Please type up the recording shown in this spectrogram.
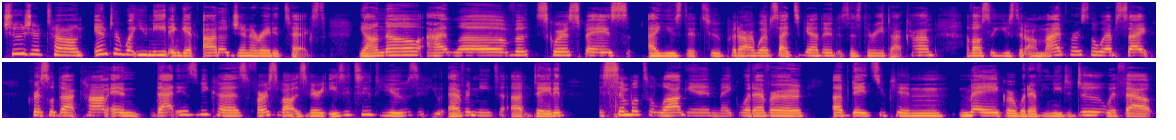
choose your tone, enter what you need, and get auto generated text. Y'all know I love Squarespace. I used it to put our website together. This is 3.com. I've also used it on my personal website, crissle.com. And that is because, first of all, it's very easy to use if you ever need to update it. It's simple to log in, make whatever updates you can make or whatever you need to do without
